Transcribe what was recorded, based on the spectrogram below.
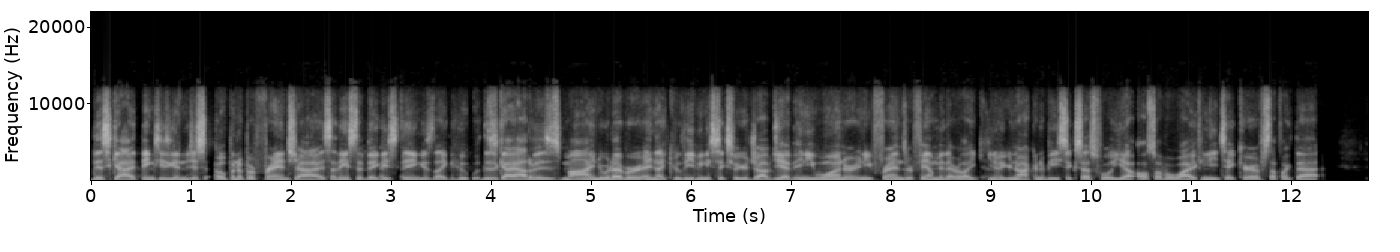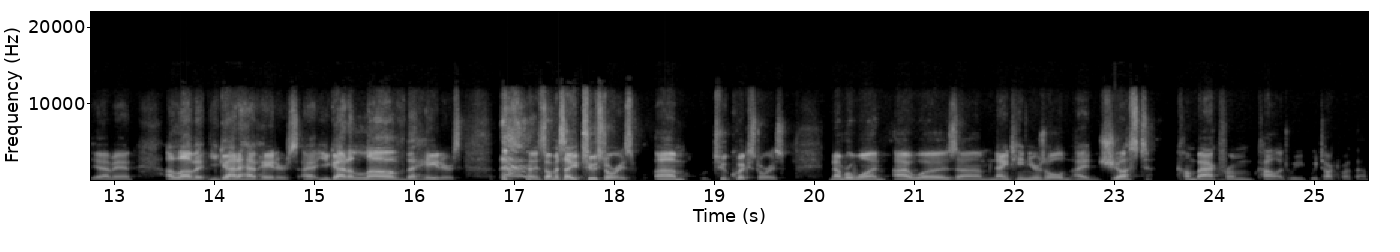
This guy thinks he's going to just open up a franchise. I think it's the biggest thing is like who this guy out of his mind or whatever. And like you're leaving a six figure job. Do you have anyone or any friends or family that were like, you know, you're not going to be successful. You also have a wife you need to take care of, stuff like that. Yeah, man. I love it. You got to have haters. you got to love the haters. so I'm going to tell you two stories, um, two quick stories. Number one, I was um, 19 years old. I had just come back from college. We, we talked about that.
